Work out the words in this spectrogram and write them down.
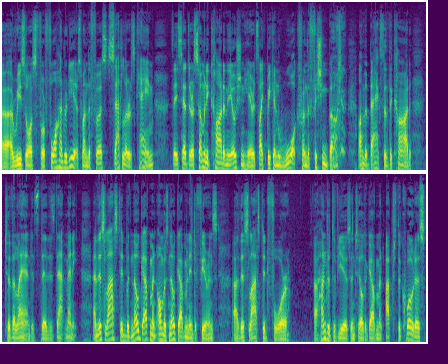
uh, a resource for 400 years. When the first settlers came, they said there are so many cod in the ocean here. It's like we can walk from the fishing boat on the backs of the cod to the land. It's there's that many, and this lasted with no government, almost no government interference. Uh, this lasted for uh, hundreds of years until the government upped the quotas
